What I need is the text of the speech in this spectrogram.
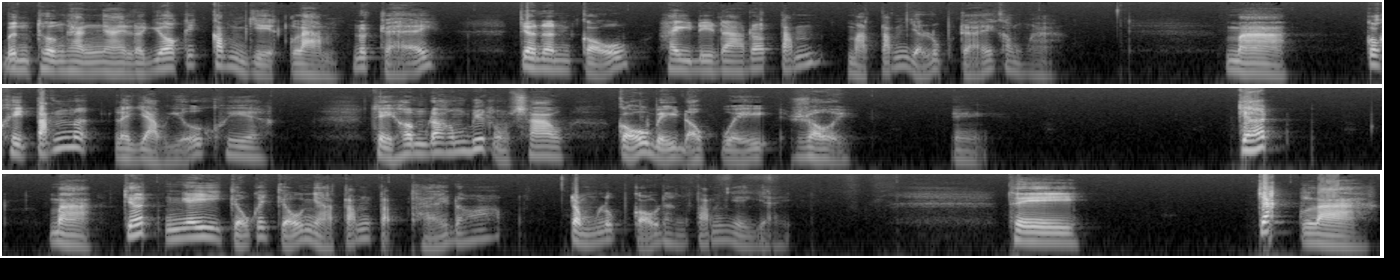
bình thường hàng ngày là do cái công việc làm nó trễ, cho nên cổ hay đi ra đó tắm, mà tắm vào lúc trễ không à. Mà có khi tắm là vào giữa khuya, thì hôm đó không biết làm sao, cổ bị đột quỵ rồi ừ, chết. Mà chết ngay chỗ cái chỗ nhà tắm tập thể đó, trong lúc cổ đang tắm như vậy. Thì chắc là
